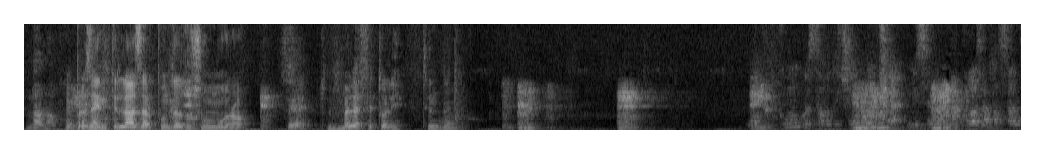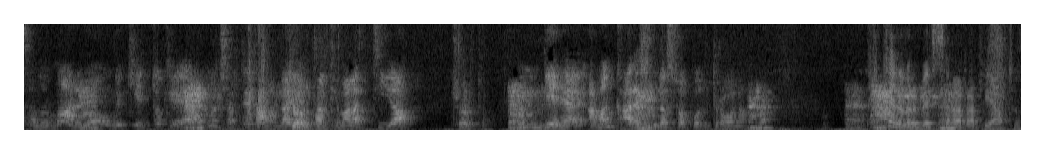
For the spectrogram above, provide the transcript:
No, no. È presente il laser puntato su un muro? Sì. Quell'effetto lì. Beh, comunque stavo dicendo, cioè, mi sembra una cosa abbastanza normale, no? Un vecchietto che a una certa età, magari ha Certo. qualche malattia, Certo. mm, viene a mancare sulla sua poltrona. Perché dovrebbe essere arrabbiato?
